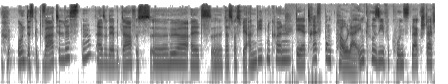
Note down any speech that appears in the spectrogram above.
und es gibt Wartelisten. Also der Bedarf ist äh, höher als äh, das, was wir anbieten können. Der Treffpunkt Paula inklusive Kunstwerkstatt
